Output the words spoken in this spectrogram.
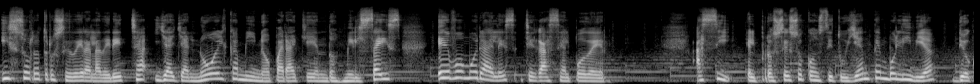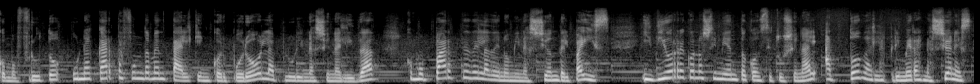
hizo retroceder a la derecha y allanó el camino para que en 2006 Evo Morales llegase al poder. Así, el proceso constituyente en Bolivia dio como fruto una carta fundamental que incorporó la plurinacionalidad como parte de la denominación del país y dio reconocimiento constitucional a todas las primeras naciones,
